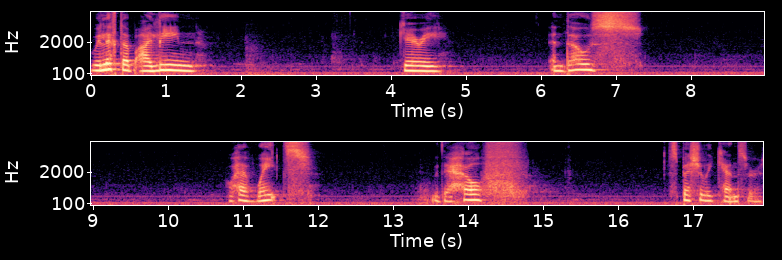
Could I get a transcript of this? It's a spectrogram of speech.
We lift up Eileen, Gary, and those who have weights with their health, especially cancers.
